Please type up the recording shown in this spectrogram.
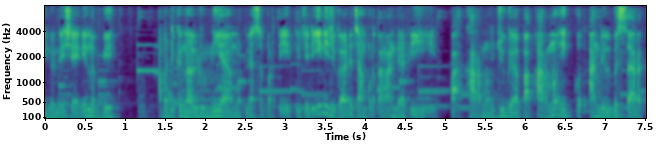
Indonesia ini lebih apa dikenal dunia modelnya seperti itu. Jadi ini juga ada campur tangan dari Pak Karno juga. Pak Karno ikut andil besar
